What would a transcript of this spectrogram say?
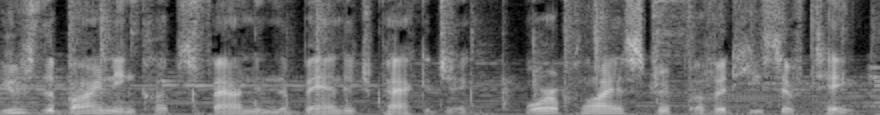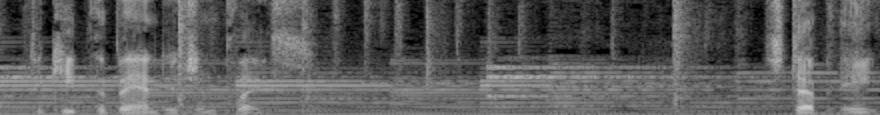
Use the binding clips found in the bandage packaging or apply a strip of adhesive tape to keep the bandage in place. Step 8.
